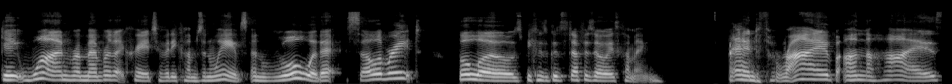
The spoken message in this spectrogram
Gate one remember that creativity comes in waves and roll with it. Celebrate the lows because good stuff is always coming and thrive on the highs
